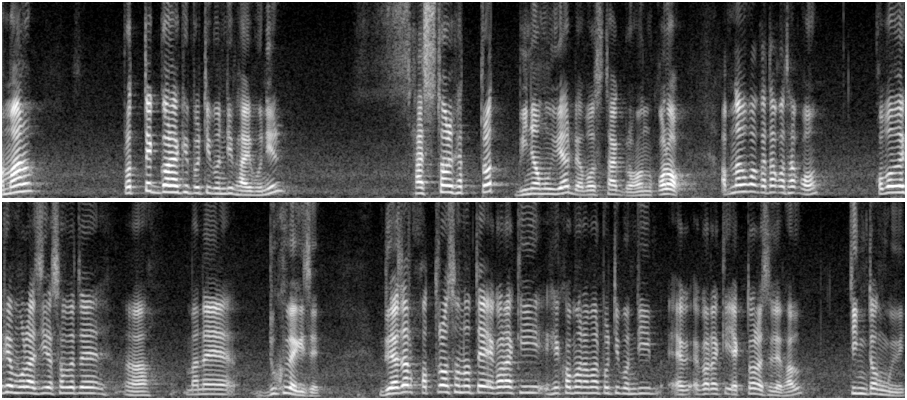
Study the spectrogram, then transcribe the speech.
আমাৰ প্ৰত্যেকগৰাকী প্ৰতিবন্ধী ভাই ভনীৰ স্বাস্থ্যৰ ক্ষেত্ৰত বিনামূলীয়াৰ ব্যৱস্থা গ্ৰহণ কৰক। আপোনালোকক এটা কথা কওঁ ক'বলৈকে মোৰ আজি আচলতে মানে দুখ লাগিছে। দুহেজাৰ সোতৰ চনতে এগৰাকী সেই সময়ত আমাৰ প্ৰতিবন্ধী এগৰাকী এক্টৰ আছিলে ভাল টিংটং বুলি।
